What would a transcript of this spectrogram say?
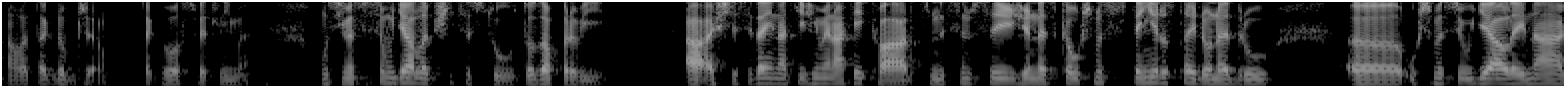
Ale tak dobře, jo, tak ho osvětlíme. Musíme si sem udělat lepší cestu, to za prvý a ještě si tady natěžíme nějaký kvarc. Myslím si, že dneska už jsme se stejně dostali do nedru, uh, už jsme si udělali na,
